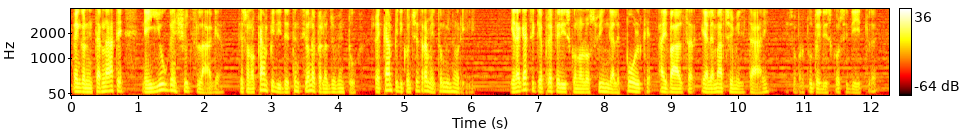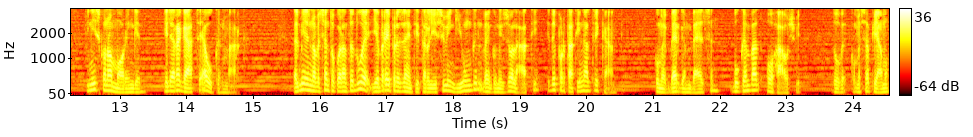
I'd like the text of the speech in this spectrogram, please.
vengano internati nei Jugendschutzlager, che sono campi di detenzione per la gioventù, cioè campi di concentramento minorili. I ragazzi che preferiscono lo swing alle polche, ai valzer e alle marce militari, e soprattutto ai discorsi di Hitler, finiscono a Moringen e le ragazze a Uckenmark. Dal 1942 gli ebrei presenti tra gli Swing Jungen vengono isolati e deportati in altri campi, come Bergen-Belsen, Buchenwald o Auschwitz, dove, come sappiamo,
